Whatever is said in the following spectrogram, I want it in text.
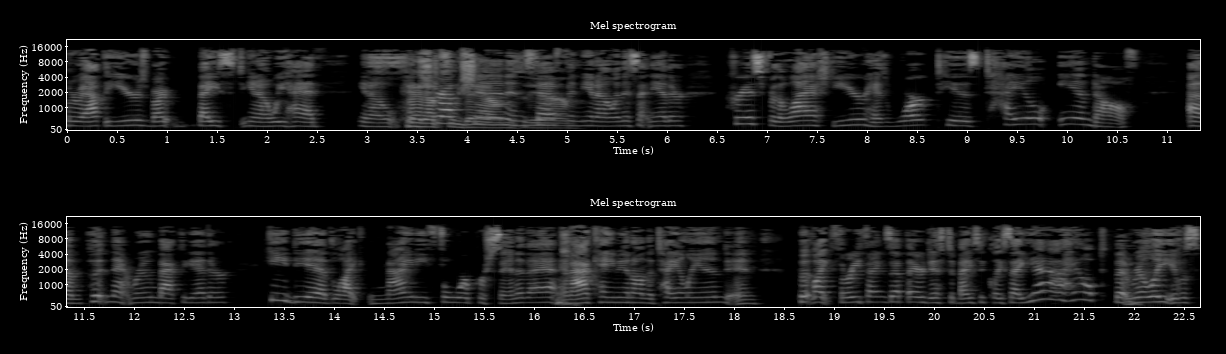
throughout the years. Based, you know, we had you know Had ups and construction and, stuff, yeah. and you know, and this that, and the other. Chris for the last year has worked his tail end off um, putting that room back together. He did like 94% of that and I came in on the tail end and put like three things up there just to basically say, yeah, I helped. But really it was,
